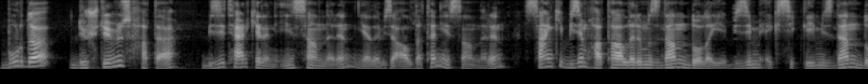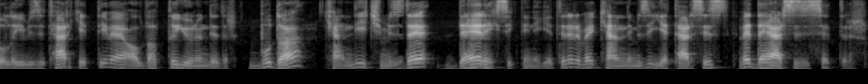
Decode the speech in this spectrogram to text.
Burada düştüğümüz hata bizi terk eden insanların ya da bizi aldatan insanların sanki bizim hatalarımızdan dolayı, bizim eksikliğimizden dolayı bizi terk ettiği veya aldattığı yönündedir. Bu da kendi içimizde değer eksikliğini getirir ve kendimizi yetersiz ve değersiz hissettirir.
